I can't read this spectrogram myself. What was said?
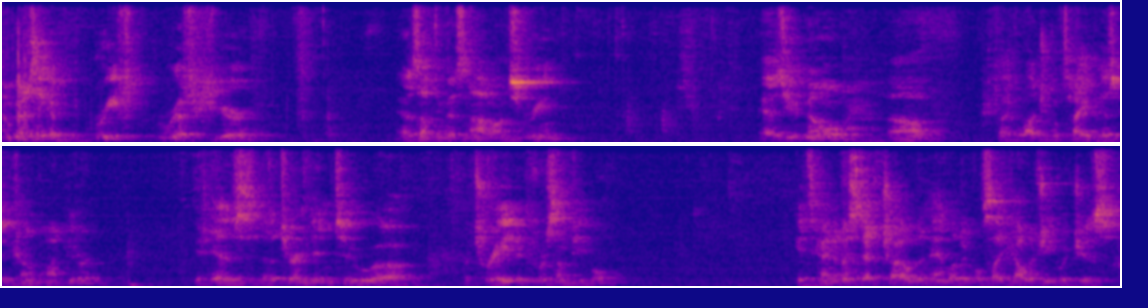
I'm going to take a brief riff here as something that's not on screen. As you know, uh, psychological type has become popular. It has uh, turned into uh, a trade for some people. It's kind of a stepchild in analytical psychology, which is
